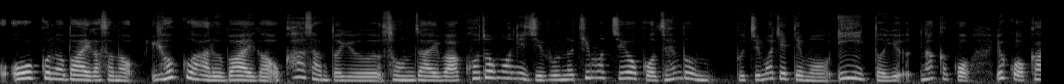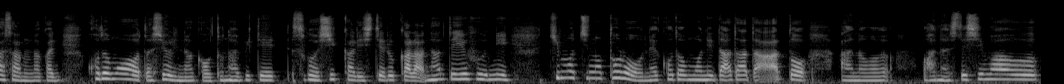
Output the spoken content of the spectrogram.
多くの場合がそのよくある場合がお母さんという存在は子供に自分の気持ちをこう全部ぶちまけてもいいというなんかこうよくお母さんの中に子供は私よりなんか大人びてすごいしっかりしてるからなんていうふうに気持ちのトロをね子供にダダダーとあのお話してしまう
